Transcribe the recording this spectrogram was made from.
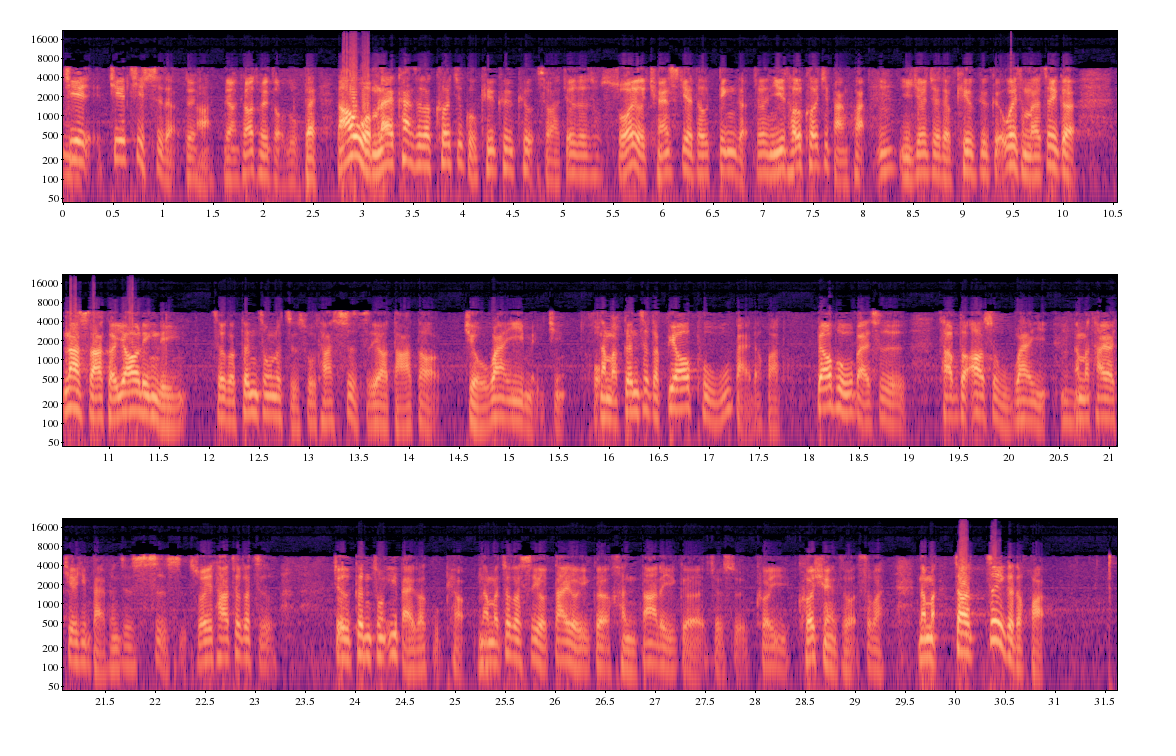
阶阶梯式的，对啊，两条腿走路。对，然后我们来看这个科技股 QQQ 是吧？就是所有全世界都盯着，就是你投科技板块，嗯，你就觉得 QQQ 为什么这个纳斯达克幺零零这个跟踪的指数，它市值要达到九万亿美金，那么跟这个标普五百的话。标普五百是差不多二十五万亿，那么它要接近百分之四十，所以它这个只就是跟踪一百个股票，那么这个是有带有一个很大的一个就是可以可选择是吧？那么照这个的话。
